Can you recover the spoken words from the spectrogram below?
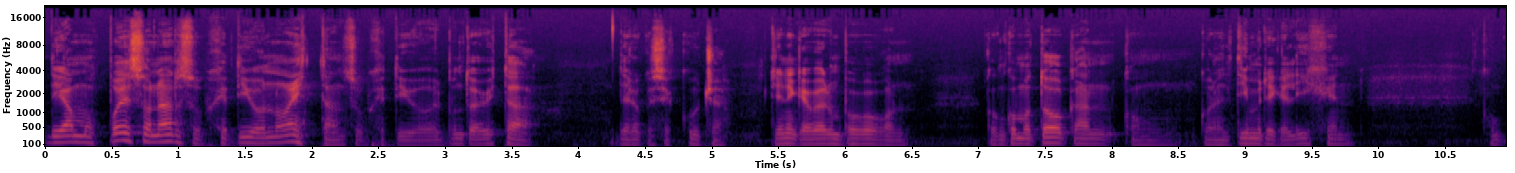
digamos, puede sonar subjetivo, no es tan subjetivo desde el punto de vista de lo que se escucha. Tiene que ver un poco con, con cómo tocan, con, con el timbre que eligen, con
